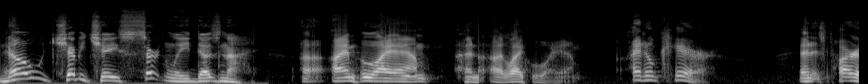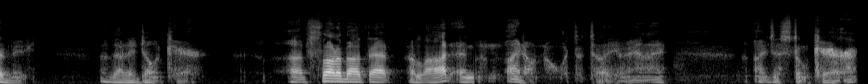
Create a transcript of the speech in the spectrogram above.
No, Chevy Chase certainly does not. Uh, I'm who I am, and I like who I am. I don't care. And it's part of me that I don't care. I've thought about that a lot, and I don't know what to tell you, man. I, I just don't care.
